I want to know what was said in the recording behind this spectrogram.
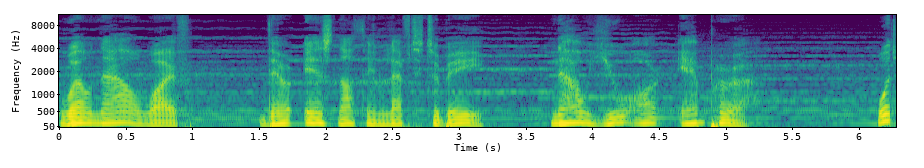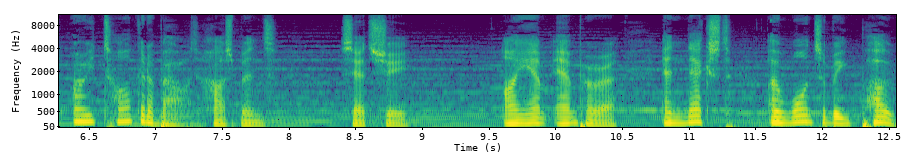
Well, now, wife, there is nothing left to be. Now you are emperor. What are you talking about, husband? said she. I am emperor, and next I want to be pope.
